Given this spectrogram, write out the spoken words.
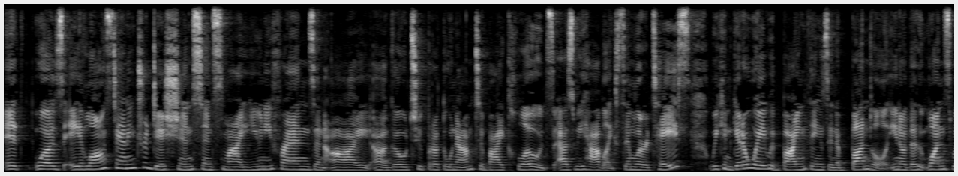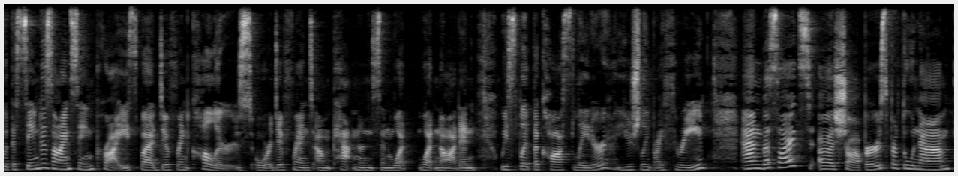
it was a long-standing tradition since my uni friends and I uh, go to Pratunam to buy clothes. As we have like similar tastes, we can get away with buying things in a bundle. You know, the ones with the same design, same price, but different colors or different um, patterns and what whatnot. And we split the cost later, usually by three. And besides. Uh, shoppers, Pratunam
